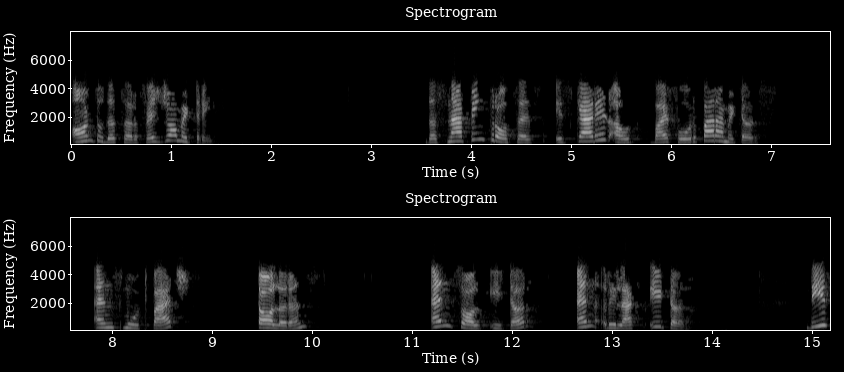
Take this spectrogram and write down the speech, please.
onto the surface geometry. The snapping process is carried out by four parameters. N smooth patch, tolerance, N solve iter, N relax iter. These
